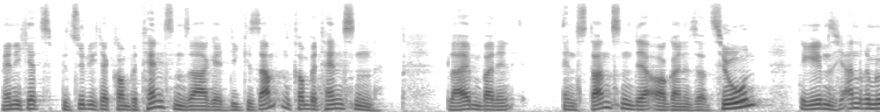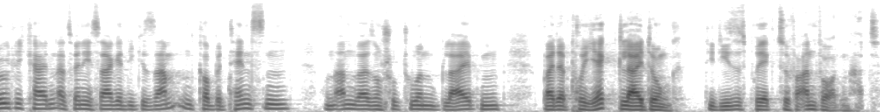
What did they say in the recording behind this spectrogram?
Wenn ich jetzt bezüglich der Kompetenzen sage, die gesamten Kompetenzen bleiben bei den Instanzen der Organisation, ergeben sich andere Möglichkeiten, als wenn ich sage, die gesamten Kompetenzen und Anweisungsstrukturen bleiben bei der Projektleitung, die dieses Projekt zu verantworten hat.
